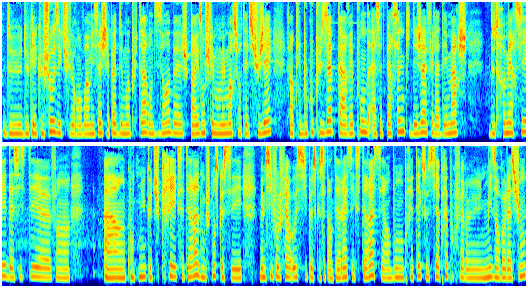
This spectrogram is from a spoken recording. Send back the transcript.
de, quelque chose et que tu lui renvoies un message, je sais pas, deux mois plus tard en disant, ah bah, par exemple, je fais mon mémoire sur tel sujet, enfin, tu es beaucoup plus apte à répondre à cette personne qui déjà a fait la démarche de te remercier, d'assister, euh, enfin, à un contenu que tu crées, etc. Donc, je pense que c'est, même s'il faut le faire aussi parce que ça t'intéresse, etc., c'est un bon prétexte aussi après pour faire une mise en relation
